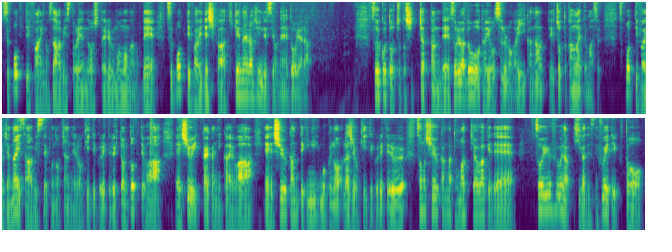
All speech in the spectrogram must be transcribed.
Spotify のサービスと連動しているものなので、Spotify でしか聞けないらしいんですよね、どうやら。そういうことをちょっと知っちゃったんで、それはどう対応するのがいいかなってちょっと考えてます。Spotify じゃないサービスでこのチャンネルを聞いてくれてる人にとっては、えー、週1回か2回は、えー、習慣的に僕のラジオを聞いてくれてる、その習慣が止まっちゃうわけで、そういう風な日がですね、増えていくと、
